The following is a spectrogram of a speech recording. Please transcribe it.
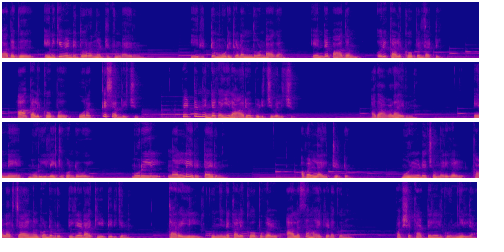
കഥക് എനിക്ക് വേണ്ടി തുറന്നിട്ടിട്ടുണ്ടായിരുന്നു. ഇരുട്ട് മൂടിക്കിടന്നതുകൊണ്ടാകാം എന്റെ പാദം ഒരു കളിക്കോപ്പിൽ തട്ടി. ആ കളിക്കോപ്പ് ഉറക്കെ ശബ്ദിച്ചു. പെട്ടെന്ന് എന്റെ കയ്യിൽ ആരോ പിടിച്ചു വലിച്ചു. അത് അവളായിരുന്നു. എന്നെ മുറിയിലേക്ക് കൊണ്ടുപോയി. മുറിയിൽ നല്ല ഇരുട്ടായിരുന്നു. അവൾ ലൈറ്റ് ഇട്ടു മുറിയുടെ ചുമരുകൾ കളർ ചായങ്ങൾ കൊണ്ട് വൃത്തികേടാക്കിയിട്ടിരിക്കുന്നു. തറയിൽ കുഞ്ഞിന്റെ കളിക്കോപ്പുകൾ അലസമായി കിടക്കുന്നു. പക്ഷെ കട്ടിലിൽ കുഞ്ഞില്ല.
